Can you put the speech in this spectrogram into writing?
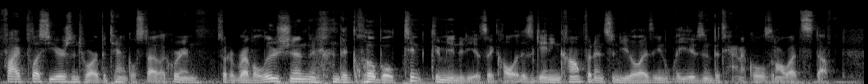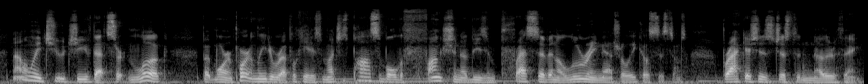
five plus years into our botanical style aquarium sort of revolution, the global tint community, as they call it, is gaining confidence in utilizing leaves and botanicals and all that stuff, not only to achieve that certain look, but more importantly, to replicate as much as possible the function of these impressive and alluring natural ecosystems. Brackish is just another thing.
